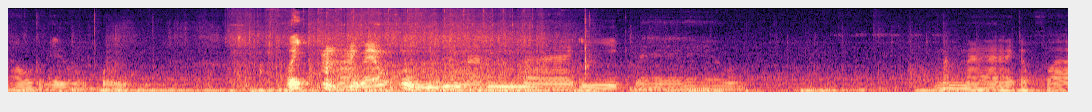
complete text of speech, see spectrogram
เราก็ไม่รู้โอ้โหเฮ้ยมันมาอีกแล้วอืมมันมาอีกแล้ว มันมากับควา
